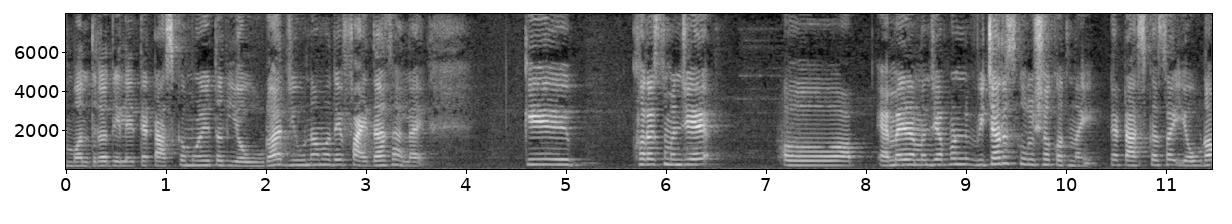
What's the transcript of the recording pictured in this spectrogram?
मंत्र दिले त्या टास्कमुळे तर एवढा जीवनामध्ये फायदा झाला आहे की खरंच म्हणजे एम एल म्हणजे आपण विचारच करू शकत नाही. त्या टास्काचा एवढा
